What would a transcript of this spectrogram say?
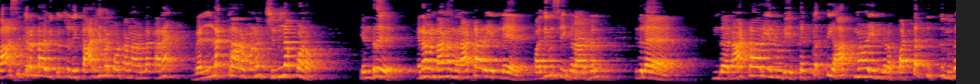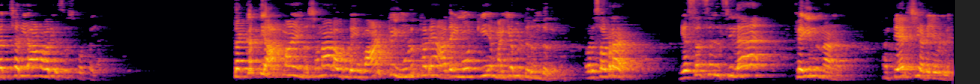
காசுக்கு ரெண்டா விற்க சொல்லி காகிதம் போட்டானா வெள்ளக்கான வெள்ளக்கார மனம் சின்ன பணம் என்று என்ன பண்ணாங்க அந்த நாட்டாரியல்ல பதிவு செய்கிறார்கள். இதுல இந்த நாட்டாரியலுடைய தெக்கத்தி ஆத்மா என்கிற பட்டத்துக்கு மிகச்சரியானவர் எஸ் எஸ் கொட்டையா? தக்கத்தி ஆத்மா என்று சொன்னால் அவருடைய வாழ்க்கை முழுக்கவே அதை நோக்கியே மையமிட்டு இருந்தது அவர் சொல்றார் எஸ்எஸ்எல்சியில ஃபெயில் நான். நான் தேர்ச்சி அடையவில்லை.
